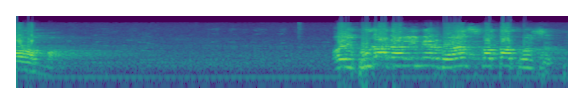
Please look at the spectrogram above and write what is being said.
মোহাম্মদ। ওই বুড়া ডালিমের বয়স কত? পঁয়ষট্টি।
